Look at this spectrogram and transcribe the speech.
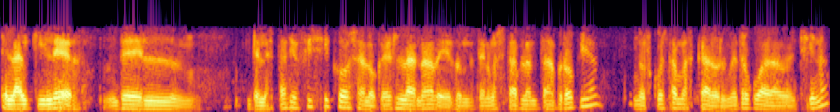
El alquiler del, del espacio físico, o sea, lo que es la nave donde tenemos esta planta propia, nos cuesta más caro el metro cuadrado en China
